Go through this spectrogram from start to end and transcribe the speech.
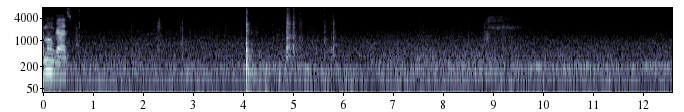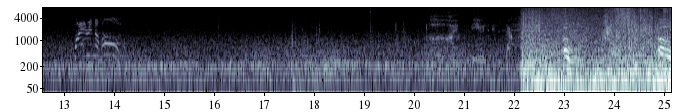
Come on, guys. Fire in! Oh. Oh,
